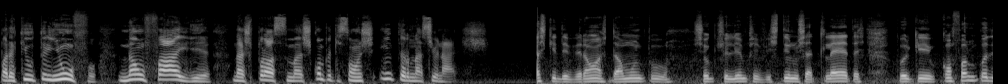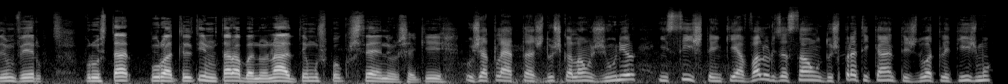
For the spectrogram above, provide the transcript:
para que o triunfo não falhe nas próximas competições internacionais. Acho que deverão ajudar muito os Jogos Olímpicos, investir nos atletas, porque conforme podemos ver, por, estar, por o atletismo estar abandonado, temos poucos sêniores aqui. Os atletas do escalão júnior insistem que a valorização dos praticantes do atletismo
